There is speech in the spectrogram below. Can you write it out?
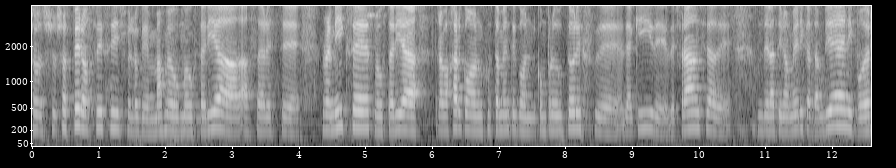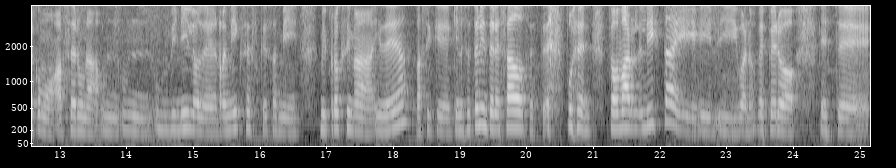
yo, yo, yo espero, sí, sí, lo que más me, me gustaría hacer este remixes, me gustaría trabajar con justamente con, productores de, aquí, de, Francia, de, Latinoamérica también, y poder como hacer un, vinilo de remixes, que esa es mi, próxima idea. Así que quienes estén interesados este, pueden tomar lista y, y- bueno, espero este,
